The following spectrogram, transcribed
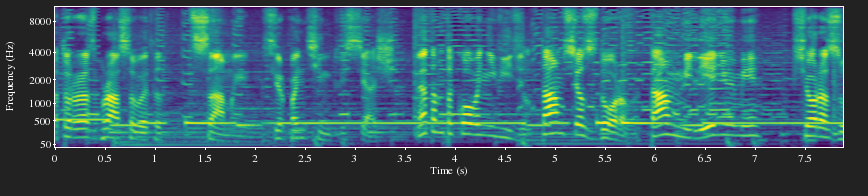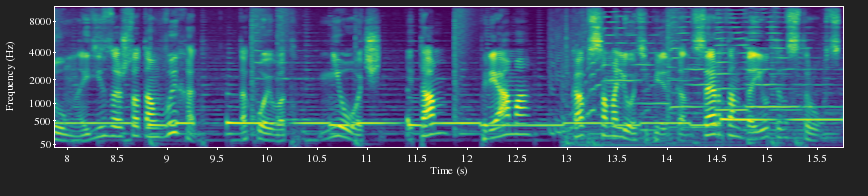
который разбрасывает этот самый серпантин блестящий. Я там такого не видел. Там все здорово. Там в Миллениуме все разумно. Единственное, что там выход такой вот не очень. И там прямо как в самолете перед концертом дают инструкции.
